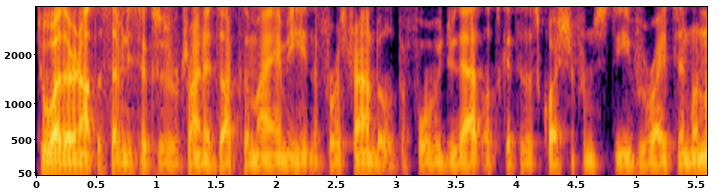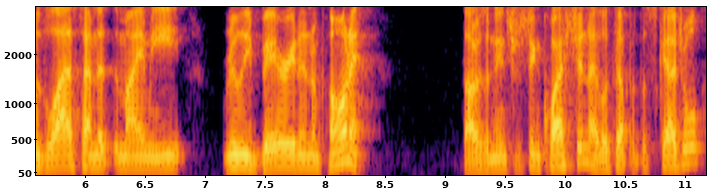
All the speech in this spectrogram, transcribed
to whether or not the 76ers were trying to duck the Miami Heat in the first round. But before we do that, let's get to this question from Steve, who writes in When was the last time that the Miami Heat really buried an opponent? That was an interesting question. I looked up at the schedule.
